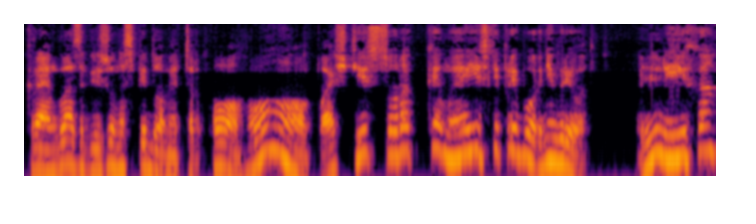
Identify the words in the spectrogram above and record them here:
Краем глаза гляжу на спидометр. Ого, почти 40 км, если прибор не врет. Лихо.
